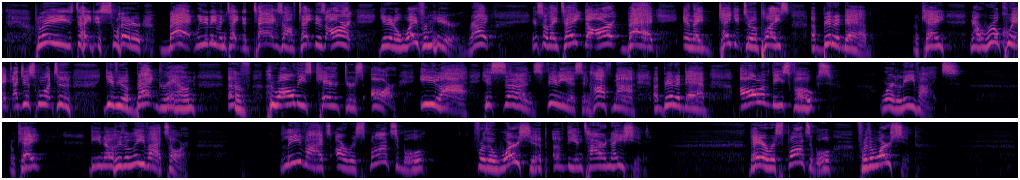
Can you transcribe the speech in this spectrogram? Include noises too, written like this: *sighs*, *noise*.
Please take this sweater back. We didn't even take the tags off. Take this ark, get it away from here, right? And so they take the ark back and they take it to a place, Abinadab. Okay? Now, real quick, I just want to give you a background of who all these characters are Eli, his sons, Phineas and Hophni, Abinadab. All of these folks were Levites. Okay? Do you know who the Levites are? Levites are responsible for the worship of the entire nation. They are responsible for the worship.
